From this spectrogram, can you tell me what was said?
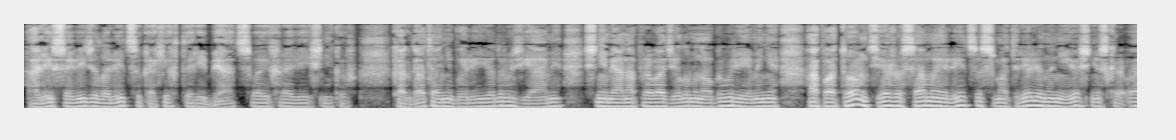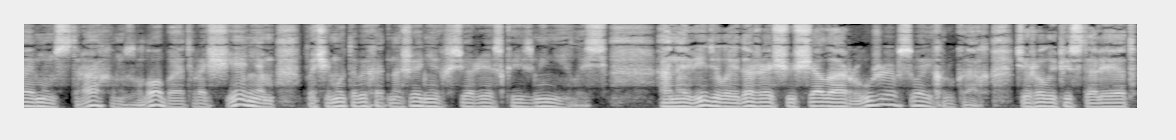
Алиса видела лица каких-то ребят, своих ровесников. Когда-то они были ее друзьями, с ними она проводила много времени, а потом те же самые лица смотрели на нее с нескрываемым страхом, злобой, отвращением. Почему-то в их отношениях все резко изменилось. Она видела и даже ощущала оружие в своих руках. Тяжелый пистолет,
